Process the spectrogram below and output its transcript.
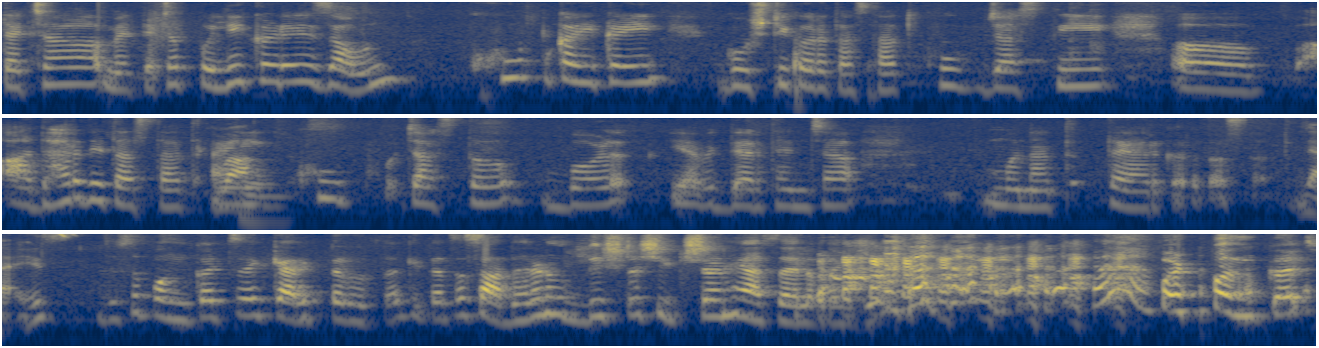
त्याच्या म्हणजे त्याच्या पलीकडे जाऊन खूप काही काही गोष्टी करत असतात. खूप जास्ती अं, आधार देत असतात. वा. आणि खूप जास्त बळ या विद्यार्थ्यांच्या मनात तयार करत असतात. नाईस जसं पंकजचं एक कॅरेक्टर होतं की त्याचं साधारण उद्दिष्ट शिक्षण हे असायला पाहिजे. पण पंकज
